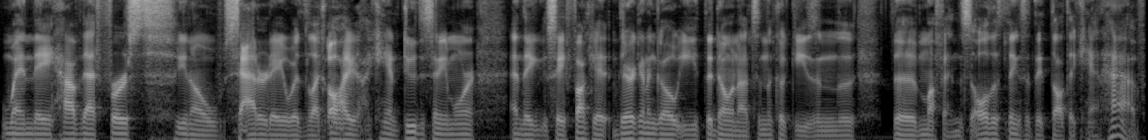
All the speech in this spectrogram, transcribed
when they have that first, you know, Saturday where they're like, oh, I, I can't do this anymore, and they say, fuck it, they're going to go eat the donuts and the cookies and the, the muffins, all the things that they thought they can't have.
